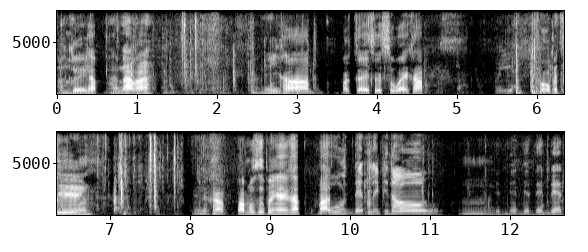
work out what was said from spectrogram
ปลาเกยครับหันหน้ามานี่ครับปลาเกยสวยๆครับเฮ้ยโชว์ไปทิ้งนี่นะครับความรู้สึกเป็นไงครับปลาโอ้เด็ดเลยพี่น้องอืมเด็ดเด็ดเด็ดเด็ด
